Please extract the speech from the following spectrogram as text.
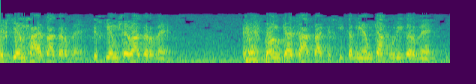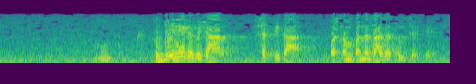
किसकी हम सहायता कर दें, किसकी हम सेवा कर दें? कौन क्या चाहता, किसकी कमी हम क्या पूरी कर दें? हम्म? तो देने का विचार शक्ति का और संपन्नता का सूचक है।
